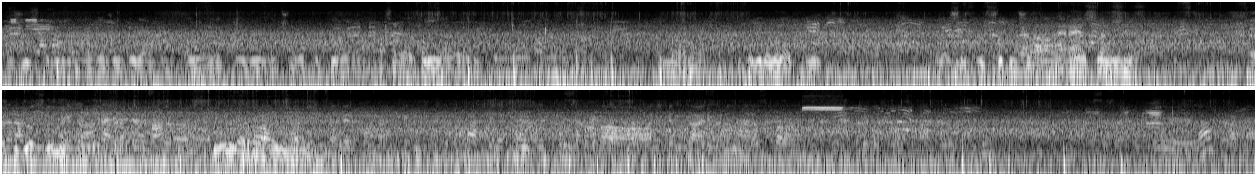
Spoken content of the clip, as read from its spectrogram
Francisco che veniva da centrocampo, un pallonetto che, c'era per dire una sala di piedi fuori. No, no, quello troppo. La sempre Picciano, la grossa minima. È più grossa di questo. Quello dell'armare di me. no alimentari per andare a scuola quello sulla sonata e l'altra no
